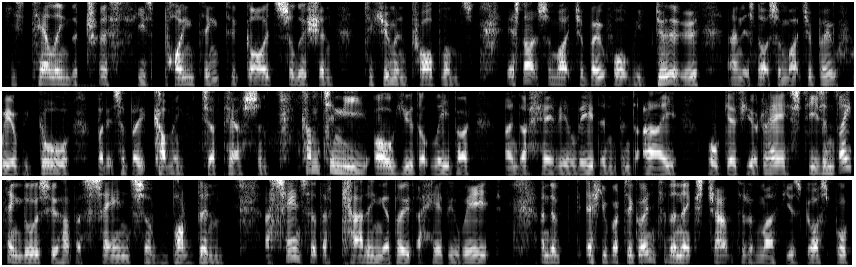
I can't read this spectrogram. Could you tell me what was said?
He's telling the truth. He's pointing to God's solution to human problems. It's not so much about what we do, and it's not so much about where we go, but it's about coming to a person. Come to me, all you that labour and are heavy laden, and I will give you rest. He's inviting those who have a sense of burden, a sense that they're carrying about a heavy weight. And if, if you were to go into the next chapter of Matthew's Gospel,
